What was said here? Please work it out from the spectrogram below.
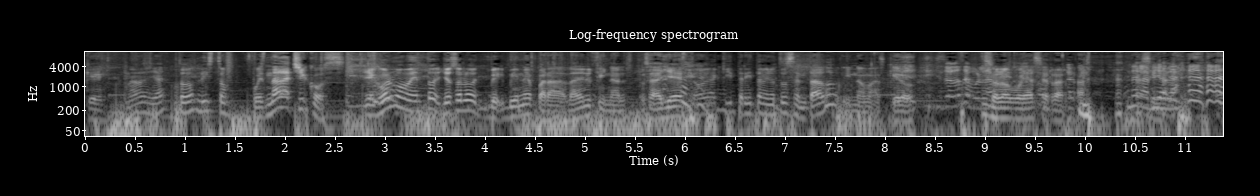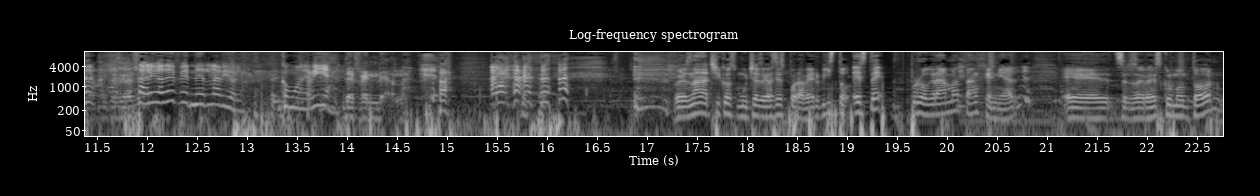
¿Qué? Nada, ya, todo listo. Pues nada, chicos. Llegó el momento. Yo solo vi- vine para dar el final. O sea, ya estoy aquí 30 minutos sentado y nada más quiero. Solo voy a cerrar. De la Sí. viola. Muchas gracias. Salió a defender la viola, como debía. defenderla. Pues nada, chicos, muchas gracias por haber visto este programa tan genial. Eh, se los agradezco un montón.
